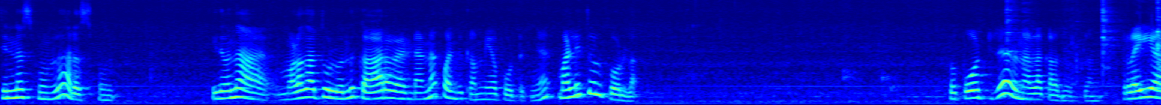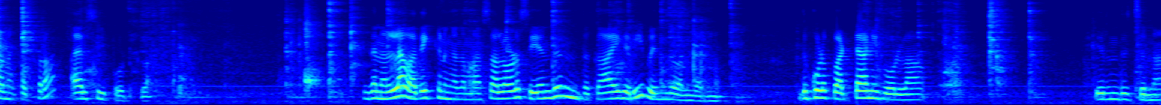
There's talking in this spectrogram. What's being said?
சின்ன ஸ்பூனில் அரை ஸ்பூன். இது வந்து மிளகாத்தூள் வந்து காரம் வேண்டான்னா கொஞ்சம் கம்மியாக போட்டுக்குங்க. மல்லித்தூள் போடலாம். இப்போ போட்டுட்டு அதை நல்லா கலந்து விட்டுக்கலாங்க. ட்ரை ஆனதுக்கப்புறம் அரிசி போட்டுக்கலாம். இதை நல்லா வதைக்கணுங்க. அந்த மசாலாவோடு சேர்ந்து இந்த காய்கறி வெந்து வந்துடணும் இது கூட பட்டாணி போடலாம். இருந்துச்சுன்னா.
